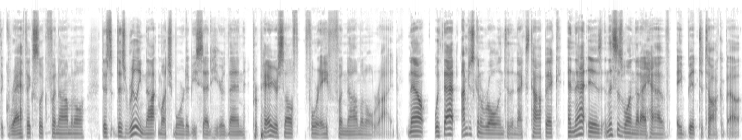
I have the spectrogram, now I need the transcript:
The graphics look phenomenal. There's there's really not much more to be said here than prepare yourself for a phenomenal ride. Now, with that, I'm just going to roll into the next topic, and that is, and this is one that I have a bit to talk about.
